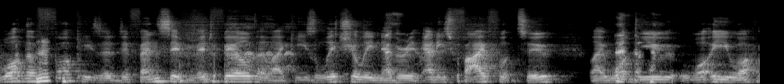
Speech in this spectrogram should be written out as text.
"What the hmm? fuck? He's a defensive midfielder. Like he's literally never, and he's five foot two. Like what do you, what are you off?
